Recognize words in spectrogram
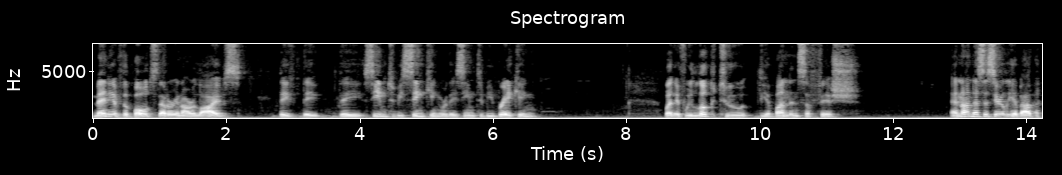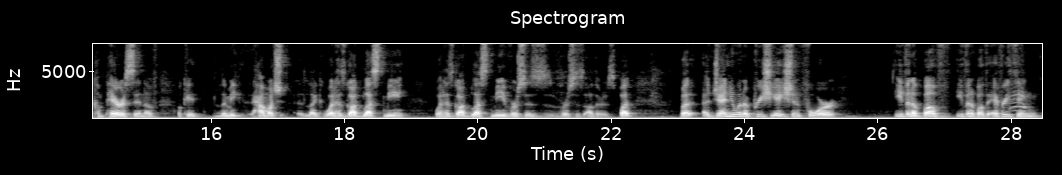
many of the boats that are in our lives they they they seem to be sinking or they seem to be breaking but if we look to the abundance of fish, and not necessarily about a comparison of, okay, let me, how much, like, what has God blessed me? What has God blessed me versus versus others? But but a genuine appreciation for even above even above everything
